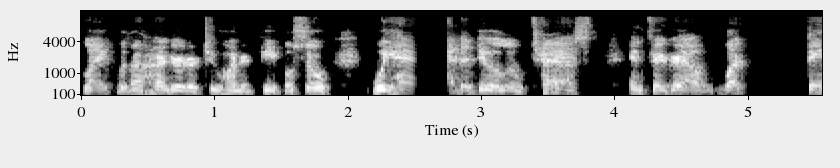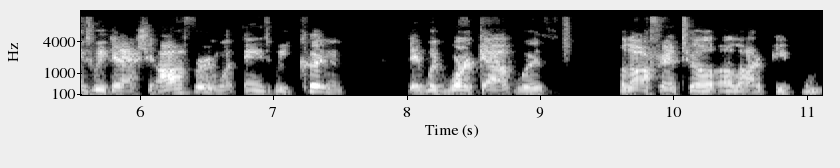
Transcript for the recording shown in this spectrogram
like with a 100 or 200 people. So we had to do a little test and figure out what things we could actually offer and what things we couldn't. It would work out with with offering it to a, a lot of people.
